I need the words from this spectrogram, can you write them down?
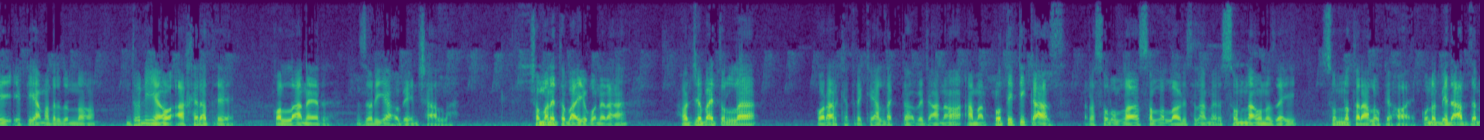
এই এটি আমাদের জন্য দুনিয়া ও আখেরাতে কল্যাণের জরিয়া হবে ইনশাআল্লাহ। সম্মানিত বায়ু বোনেরা হজ্জে বাইতুল্লাহ করার ক্ষেত্রে খেয়াল রাখতে হবে, জানো, আমার প্রতিটি কাজ রসুল্লাহ সাল্লাহ সাল্লামের সুন্না অনুযায়ী সুন্নতার আলোকে হয়। কোনো বেদাত যেন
